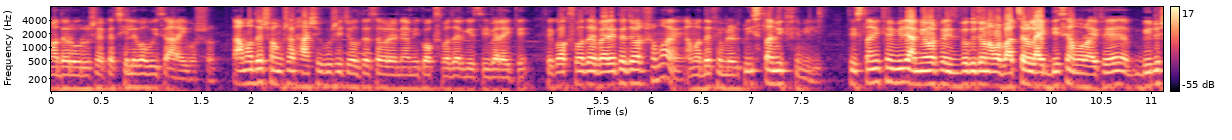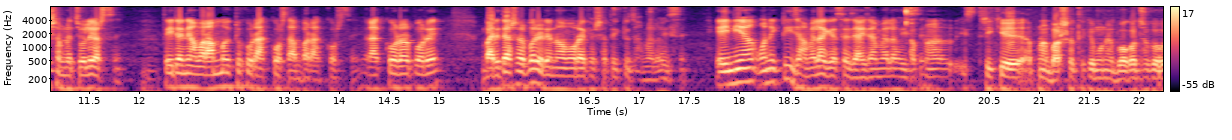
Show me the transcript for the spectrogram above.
আমাদের অরুষে একটা ছেলে বাবু হয়েছে আড়াই বছর। তা আমাদের সংসার হাসি খুশি চলতেছে ওরা আমি কক্সবাজার গেছি বেড়াইতে। তো কক্সবাজার বেড়াইতে যাওয়ার সময় আমাদের ফ্যামিলির ইসলামিক ফ্যামিলি তো ইসলামিক ফ্যামিলি আমি আমার ফেসবুকে যখন আমার বাচ্চারা লাইভ দিছে আমার ওয়াইফে ভিডিওর সামনে চলে আসছে। তো এটা নিয়ে আমার আম্মা একটু খুব রাগ করছে আব্বা রাগ করছে। রাগ করার পরে বাড়িতে আসার পর এটা নিয়ে আমার ওয়াইফের সাথে একটু ঝামেলা হয়েছে এই নিয়ে অনেকটি ঝামেলা গেছে যাই ঝামেলা হয়েছে আপনার স্ত্রীকে আপনার বাসা থেকে মনে হয় বকাঝকা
